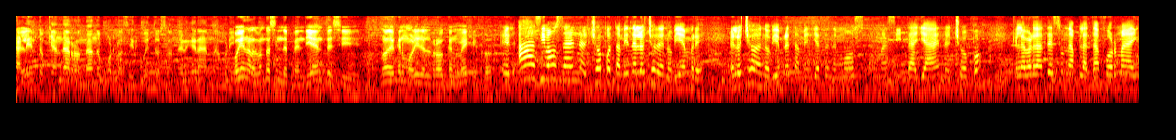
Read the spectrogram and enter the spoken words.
talento que anda rondando por los circuitos underground ahorita. Apoyen a las bandas independientes y no dejen morir el rock en México. El- ah, sí, vamos a estar en el Chopo también el 8 de noviembre. El 8 de noviembre también ya tenemos una cita ya en el Chopo, que la verdad es una plataforma in-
